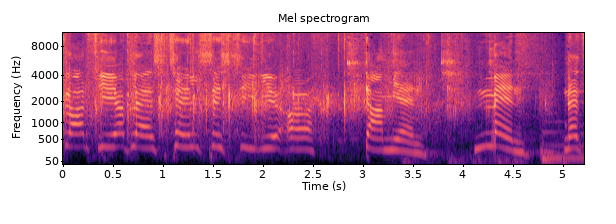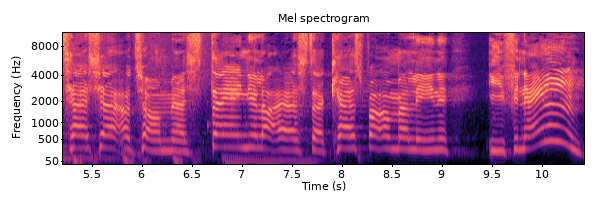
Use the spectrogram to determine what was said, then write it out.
flot fjerdeplads til Cecilie og Damian. Men Natasha og Thomas, Daniel og Asta, Kasper og Marlene i finalen.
